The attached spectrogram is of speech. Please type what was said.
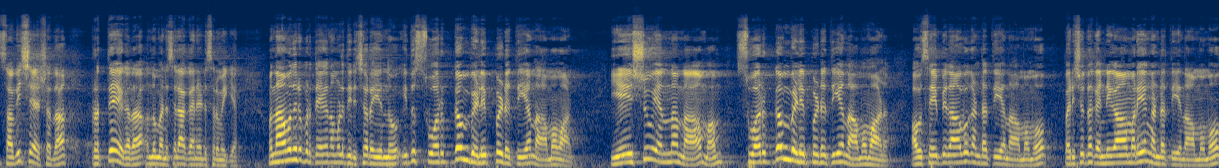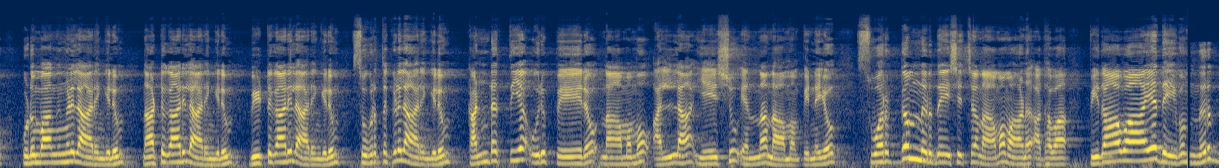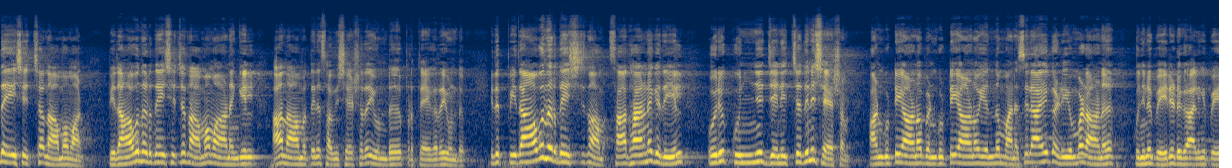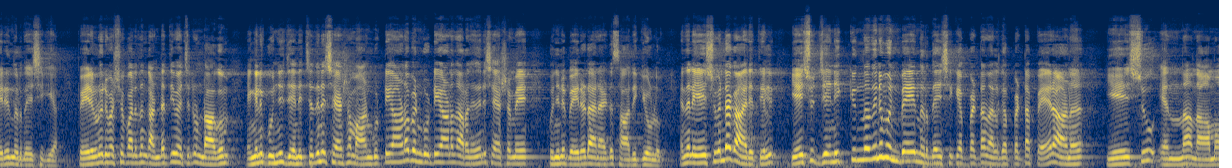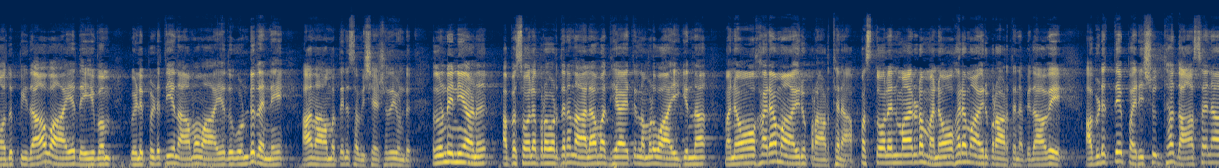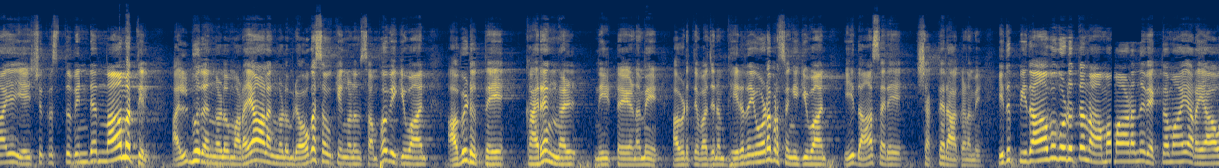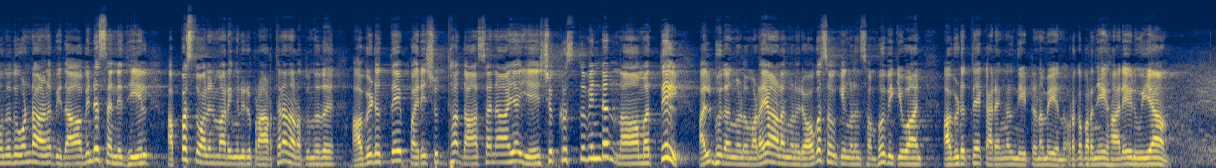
സവിശേഷത പ്രത്യേകത ഒന്ന് മനസ്സിലാക്കാനായിട്ട് ശ്രമിക്കുക. ഒന്നാമതൊരു പ്രത്യേകത നമ്മൾ തിരിച്ചറിയുന്നു ഇത് സ്വർഗം വെളിപ്പെടുത്തിയ നാമമാണ്. യേശു എന്ന നാമം സ്വർഗം വെളിപ്പെടുത്തിയ നാമമാണ്. ഔസേപിതാവ് കണ്ടെത്തിയ നാമമോ പരിശുദ്ധ കന്യകാമറിയം കണ്ടെത്തിയ നാമമോ കുടുംബാംഗങ്ങളിൽ ആരെങ്കിലും നാട്ടുകാരിൽ ആരെങ്കിലും വീട്ടുകാരിൽ ആരെങ്കിലും സുഹൃത്തുക്കളിൽ ആരെങ്കിലും കണ്ടെത്തിയ ഒരു പേരോ നാമമോ അല്ല യേശു എന്ന നാമം. പിന്നെയോ സ്വർഗം നിർദ്ദേശിച്ച നാമമാണ് അഥവാ പിതാവായ ദൈവം നിർദ്ദേശിച്ച നാമമാണ്. പിതാവ് നിർദ്ദേശിച്ച നാമമാണെങ്കിൽ ആ നാമത്തിന് സവിശേഷതയുണ്ട് പ്രത്യേകതയുണ്ട്. ഇത് പിതാവ് നിർദ്ദേശിച്ച നാമം. സാധാരണഗതിയിൽ ഒരു കുഞ്ഞ് ജനിച്ചതിന് ശേഷം ആൺകുട്ടിയാണോ പെൺകുട്ടിയാണോ എന്ന് മനസ്സിലായി കഴിയുമ്പോഴാണ് കുഞ്ഞിന് പേരിടുക അല്ലെങ്കിൽ പേര് നിർദ്ദേശിക്കുക. പേരുകൾ ഒരു പക്ഷേ പലതും കണ്ടെത്തി വെച്ചിട്ടുണ്ടാകും. എങ്കിലും കുഞ്ഞ് ജനിച്ചതിന് ശേഷം ആൺകുട്ടിയാണോ പെൺകുട്ടിയാണോ എന്ന് അറിഞ്ഞതിന് ശേഷമേ കുഞ്ഞിന് പേരിടാനായിട്ട് സാധിക്കുകയുള്ളൂ. എന്നാൽ യേശുവിന്റെ കാര്യത്തിൽ യേശു ജനിക്കുന്നതിന് മുൻപേ നിർദ്ദേശിക്കപ്പെട്ട നൽകപ്പെട്ട പേരാണ് യേശു എന്ന നാമം അത് പിതാവായ ദൈവം വെളിപ്പെടുത്തിയ നാമമായതുകൊണ്ട് തന്നെ ആ നാമത്തിന് സവിശേഷതയുണ്ട്. അതുകൊണ്ട് തന്നെയാണ് അപ്പസ്തോല പ്രവർത്തന നാലാം അധ്യായത്തിൽ നമ്മൾ വായിക്കുന്ന മനോഹരമായൊരു പ്രാർത്ഥന അപ്പസ്തോലന്മാരുടെ മനോഹരമായൊരു പ്രാർത്ഥന. പിതാവേ അവിടുത്തെ പരിശുദ്ധ ദാസനായ യേശുക്രിസ്തുവിന്റെ നാമത്തിൽ അത്ഭുതങ്ങളും അടയാളങ്ങളും രോഗസൗഖ്യങ്ങളും സംഭവിക്കുവാൻ അവിടുത്തെ കരങ്ങൾ നീട്ടേണമേ. അവിടുത്തെ വചനം ധീരതയോടെ പ്രസംഗിക്കുവാൻ ഈ ദാസരെ ശക്തരാക്കണമേ. ഇത് പിതാവ് കൊടുത്ത നാമമാണെന്ന് വ്യക്തമായി അറിയാവുന്നത് കൊണ്ടാണ് പിതാവിന്റെ സന്നിധിയിൽ അപ്പസ്തോലന്മാർ ഇങ്ങനെ ഒരു പ്രാർത്ഥന നടത്തുന്നത്. അവിടുത്തെ പരിശുദ്ധ ദാസനായ യേശുക്രിസ്തുവിന്റെ നാമത്തിൽ അത്ഭുതങ്ങളും അടയാളങ്ങളും രോഗസൗഖ്യങ്ങളും സംഭവിക്കുവാൻ അവിടുത്തെ കരങ്ങൾ നീട്ടണമേ എന്ന് ഉറക്കെ പറഞ്ഞേ ഹാലേ ലൂയാം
